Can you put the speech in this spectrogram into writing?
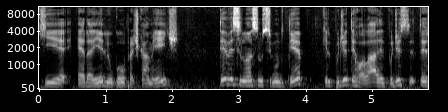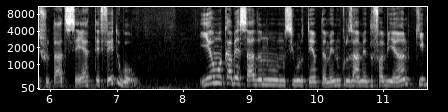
que era ele o gol praticamente. Teve esse lance no segundo tempo, que ele podia ter rolado, ele podia ter chutado certo, ter feito o gol. E é uma cabeçada no, no, segundo tempo também, no cruzamento do Fabiano, que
